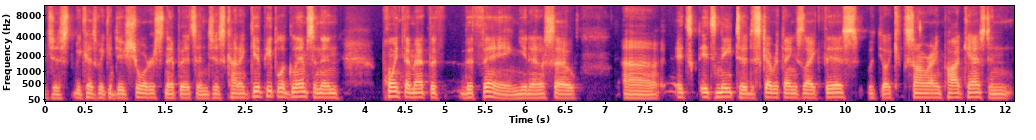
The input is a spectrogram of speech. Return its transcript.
just because we can do shorter snippets and just kind of give people a glimpse and then point them at the the thing you know? So uh, it's it's neat to discover things like this with like songwriting podcast and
